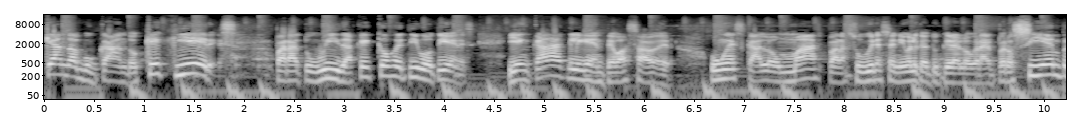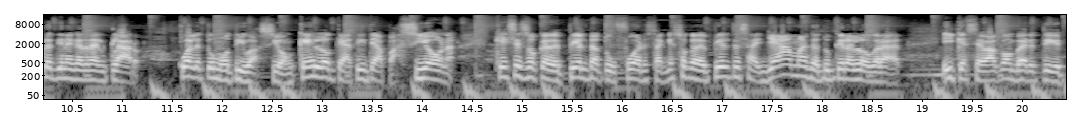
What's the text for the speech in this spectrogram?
qué andas buscando, qué quieres para tu vida, qué, objetivo tienes. Y en cada cliente vas a ver un escalón más para subir ese nivel que tú quieres lograr. Pero siempre tienes que tener claro cuál es tu motivación, qué es lo que a ti te apasiona, qué es eso que despierta tu fuerza, qué es eso que despierta esa llama que tú quieres lograr y que se va a convertir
